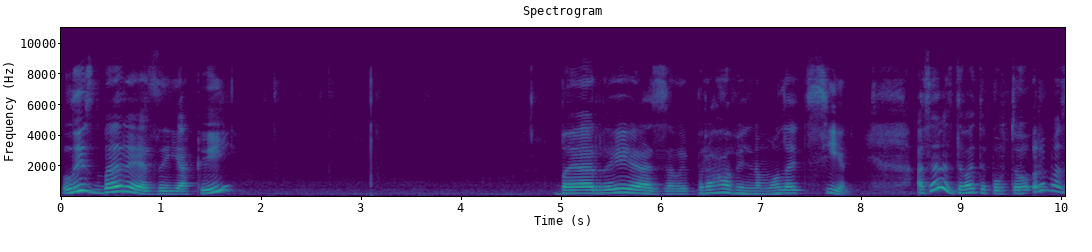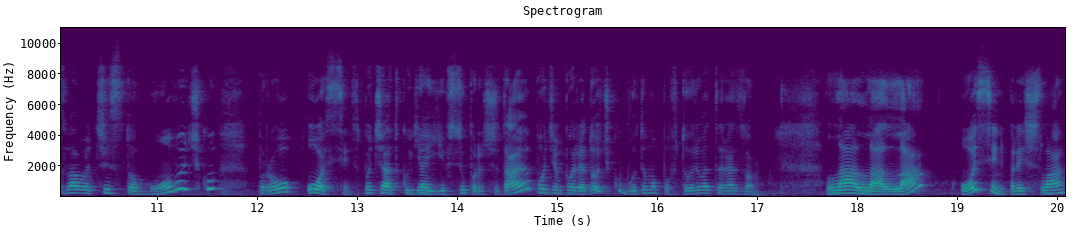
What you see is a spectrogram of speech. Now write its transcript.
Лист берези який? Березовий. Правильно, молодці. А зараз давайте повторимо з вами чистомовочку про осінь. Спочатку я її всю прочитаю, потім по рядочку будемо повторювати разом. Ла-ла-ла, осінь прийшла.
